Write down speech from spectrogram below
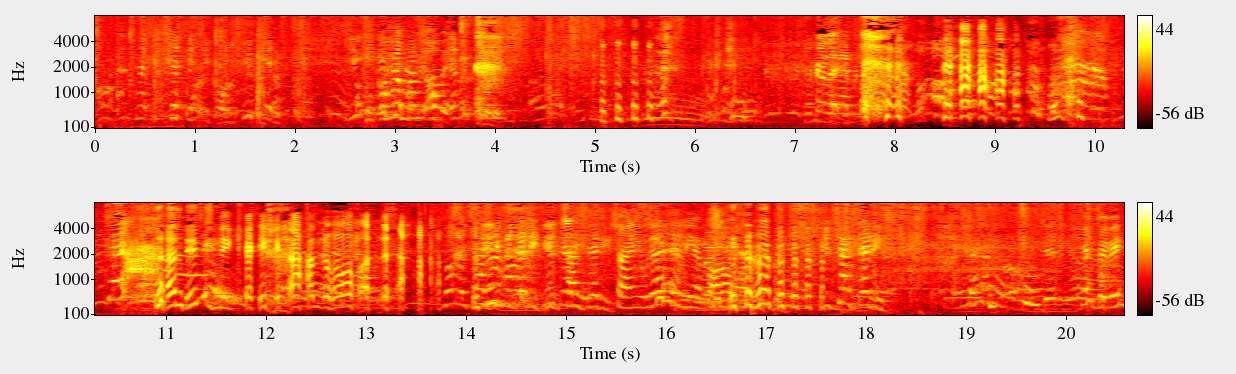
Oh, that's heavy. You can. You can go help mommy open. Ni chinikay ano. Shiny, give daddy. Give Jack daddy. Shiny, will you hand me a bottle? Give Jack daddy. Hey, baby.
